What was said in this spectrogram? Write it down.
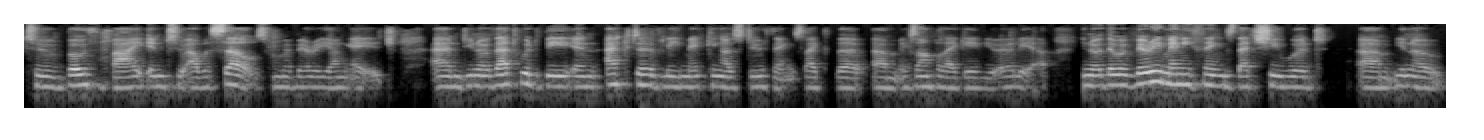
to both buy into ourselves from a very young age. And you know that would be in actively making us do things like the um, example i gave you earlier. You know there were very many things that she would um, you know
